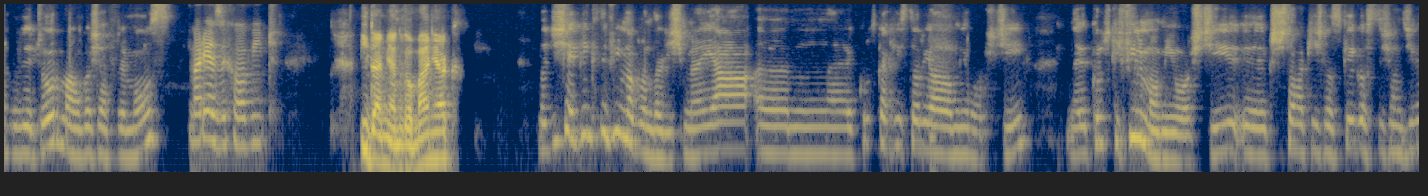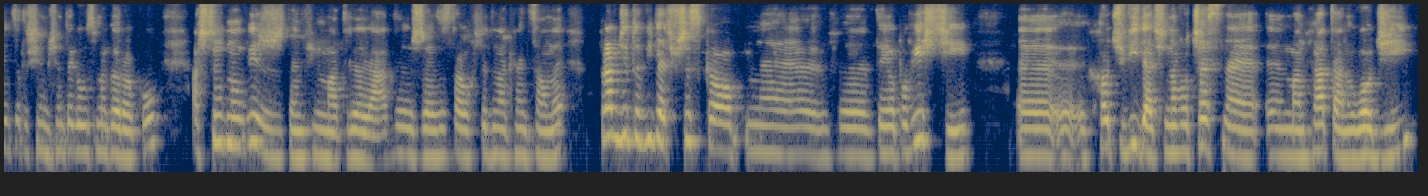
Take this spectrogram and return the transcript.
Dobry wieczór, Małgosia Frymus. Maria Zychowicz. i Damian Romaniak. No dzisiaj piękny film oglądaliśmy. Ja, krótka historia o miłości, e, krótki film o miłości e, Krzysztofa Kieślowskiego z 1988 roku. Aż trudno uwierzyć, że ten film ma tyle lat, że został wtedy nakręcony. Wprawdzie to widać wszystko e, w tej opowieści, choć widać nowoczesne Manhattan, Łodzi,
